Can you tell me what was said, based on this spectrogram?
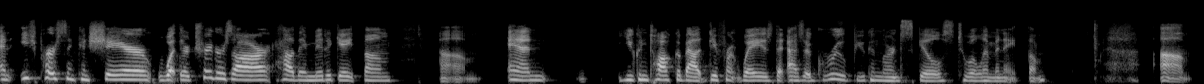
And each person can share what their triggers are how they mitigate them um, and you can talk about different ways that as a group you can learn skills to eliminate them. Um,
